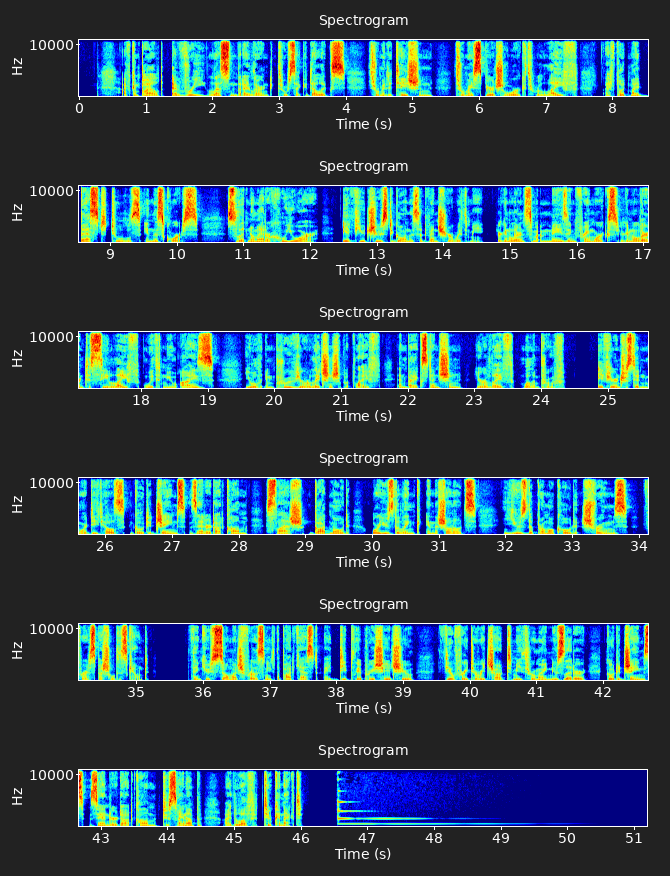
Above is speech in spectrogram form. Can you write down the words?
I've compiled every lesson that I learned through psychedelics, through meditation, through my spiritual work, through life. I've put my best tools in this course so that no matter who you are, if you choose to go on this adventure with me, you're going to learn some amazing frameworks. You're going to learn to see life with new eyes. You will improve your relationship with life. And by extension, your life will improve. If you're interested in more details, go to jamesxander.com slash godmode or use the link in the show notes. Use the promo code shrooms for a special discount. Thank you so much for listening to the podcast. I deeply appreciate you. Feel free to reach out to me through my newsletter. Go to jamesxander.com to sign up. I'd love to connect.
